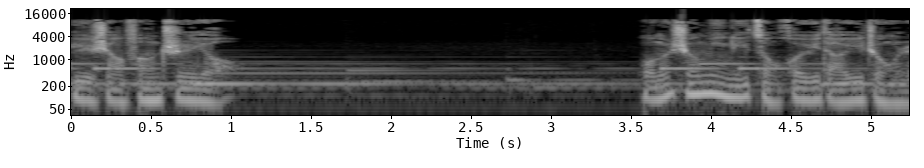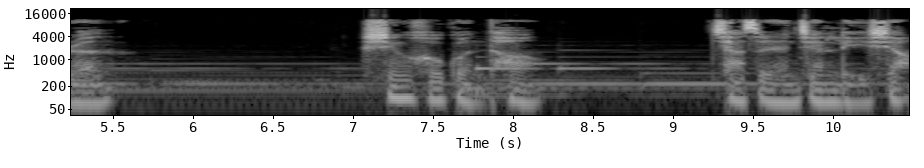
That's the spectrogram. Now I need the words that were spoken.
遇上方知有。我们生命里总会遇到一种人，星河滚烫，恰似人间理想。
